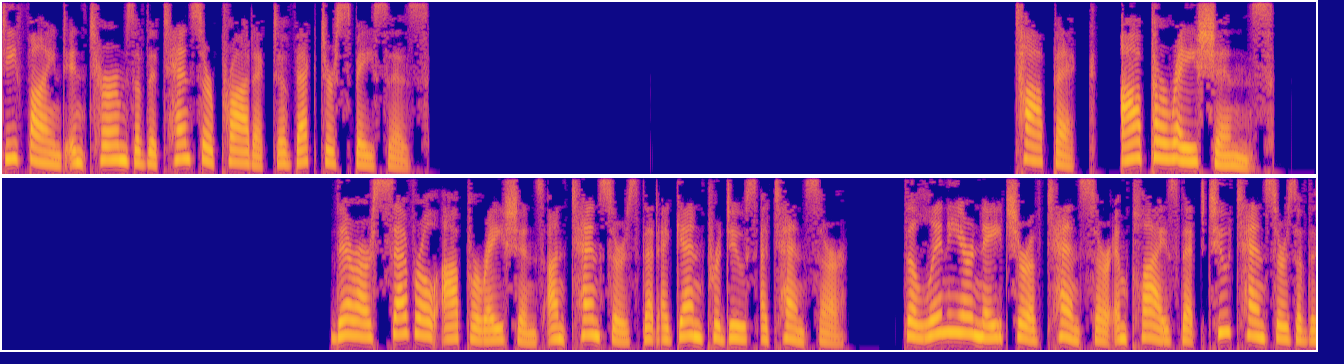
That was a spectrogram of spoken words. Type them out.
defined in terms of the tensor product of vector spaces. Topic: Operations There are several operations on tensors that again produce a tensor. The linear nature of tensor implies that two tensors of the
